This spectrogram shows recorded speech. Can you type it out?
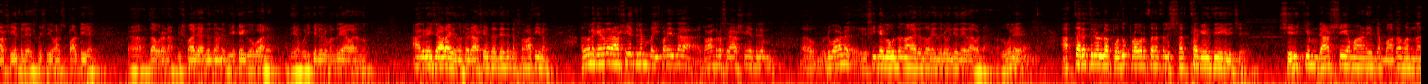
രാഷ്ട്രീയത്തിൽ എസ്പെഷ്യലി കോൺഗ്രസ് പാർട്ടിയിൽ എന്താ പറയണ ഭീഷ്മാചാര്യത്തിനാണ് വി കെ ഗോപാലൻ. അദ്ദേഹം ഒരിക്കലും ഒരു മന്ത്രിയാവാനൊന്നും ആഗ്രഹിച്ച ആളായിരുന്നു. പക്ഷേ രാഷ്ട്രീയത്തിൽ അദ്ദേഹത്തിന്റെ സ്വാധീനം. അതുപോലെ കേരള രാഷ്ട്രീയത്തിലും ഈ പറയുന്ന കോൺഗ്രസ് രാഷ്ട്രീയത്തിലും ഒരുപാട് സി കെ ഗോവിന്ദൻ നായർ എന്ന് പറയുന്ന ഒരു വലിയ നേതാവുണ്ടായിരുന്നു. അതുപോലെ അത്തരത്തിലുള്ള പൊതുപ്രവർത്തനത്തിൽ ശ്രദ്ധ കേന്ദ്രീകരിച്ച് ശരിക്കും രാഷ്ട്രീയമാണ് എന്റെ മതമെന്ന്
